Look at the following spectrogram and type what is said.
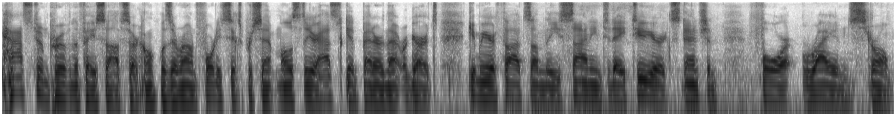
has to improve in the face-off circle. Was around 46% mostly, or has to get better in that regards. Give me your thoughts on the signing today, two-year extension for Ryan Strome.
